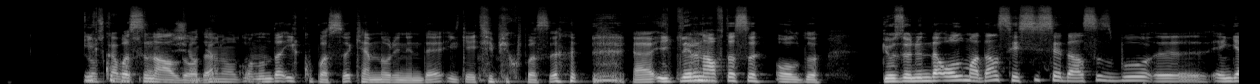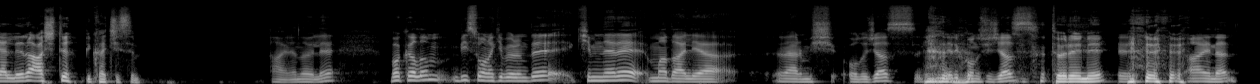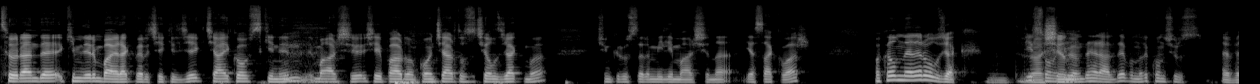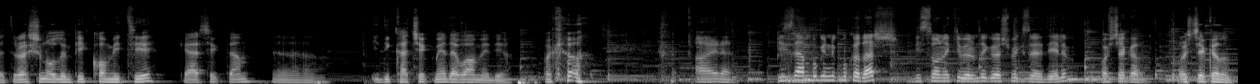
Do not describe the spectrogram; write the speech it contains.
ilk kupasını aldı o da. Oldu. Onun da ilk kupası Cam Nori'nin de ilk ATP kupası. yani ilklerin Aynen. haftası oldu. Göz önünde olmadan sessiz sedasız bu e, engelleri aştı birkaç isim. Aynen öyle. Bakalım bir sonraki bölümde kimlere madalya vermiş olacağız. Kimleri konuşacağız. Töreni. e, aynen. Törende kimlerin bayrakları çekilecek? Tchaikovsky'nin marşı şey pardon konçertosu çalacak mı? Çünkü Rusların milli marşına yasak var. Bakalım neler olacak. Evet, bir Russian, sonraki bölümde herhalde bunları konuşuruz. Evet Russian Olympic Committee gerçekten e, dikkat çekmeye devam ediyor. Bakalım. Aynen. Bizden bugünlük bu kadar. Bir sonraki bölümde görüşmek üzere diyelim. Hoşçakalın. Hoşçakalın.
